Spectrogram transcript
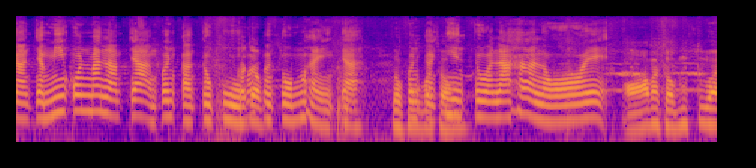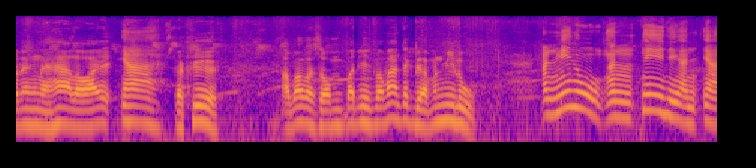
อาจจะมีคนมารับจ้างเป็นอัตปูเขามาจะผสมให้จ้ะ ตัวเป็นผู้ผจะสมกินตัวละห้าร้อยอ๋อผสมตัวหนึงน่ะ500จ้ะก็คือ เอามาผสมปฏิประมาณจักเดือนมันมีลูก อันนี้ลูกอันนี่เดือนจ้ะ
